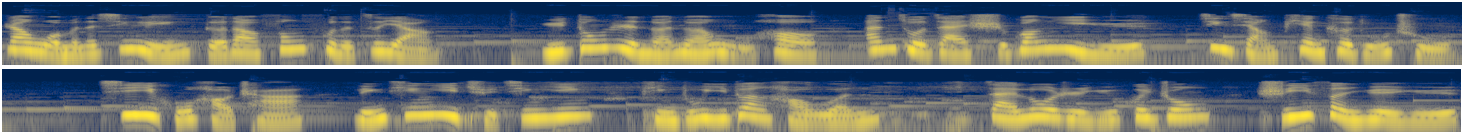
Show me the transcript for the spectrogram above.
让我们的心灵得到丰富的滋养。于冬日暖暖午后，安坐在时光一隅，静享片刻独处，沏一壶好茶，聆听一曲清音。品读一段好文，在落日余晖中拾一份月余，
